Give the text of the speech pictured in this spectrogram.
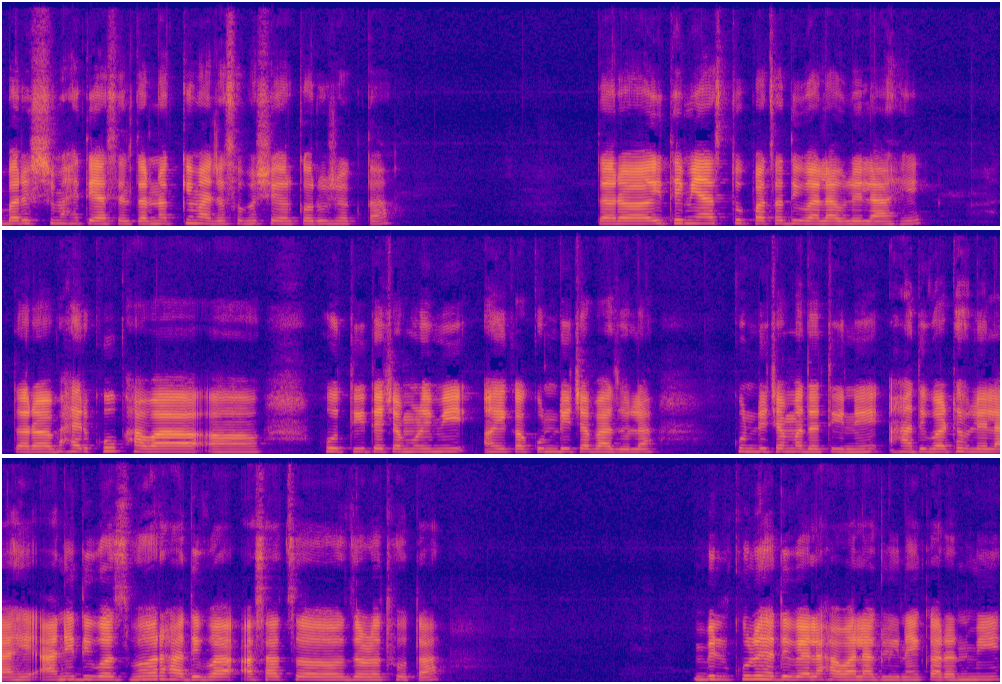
बरीचशी माहिती असेल तर नक्की माझ्यासोबत शेअर करू शकता. तर इथे मी आज तुपाचा दिवा लावलेला आहे. तर बाहेर खूप हवा होती. त्याच्यामुळे मी एका कुंडीच्या बाजूला कुंडीच्या मदतीने हा दिवा ठेवलेला आहे. आणि दिवसभर हा दिवा असाच जळत होता. बिलकुल ह्या दिव्याला हवा लागली नाही कारण मी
